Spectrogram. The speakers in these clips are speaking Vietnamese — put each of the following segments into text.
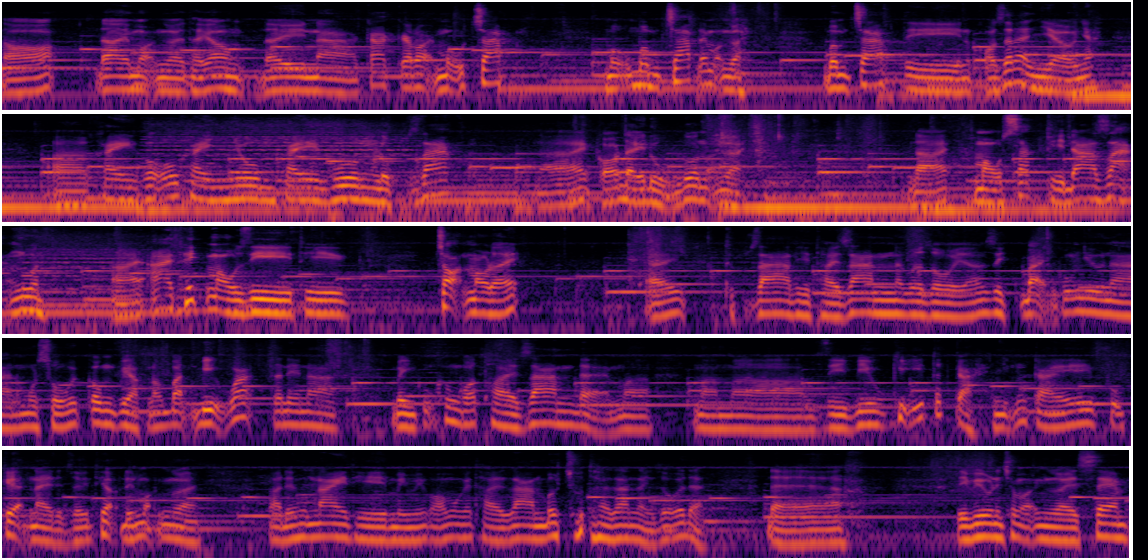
Đó, đây mọi người thấy không? Đây là các cái loại mẫu cháp Mẫu mâm cháp đấy mọi người. Mâm cháp thì nó có rất là nhiều nhá. À, Khay gỗ, khay nhôm, khay vuông, lục giác. Đấy, có đầy đủ luôn mọi người. Đấy, màu sắc thì đa dạng luôn. Đấy, ai thích màu gì thì chọn màu đấy. Đấy, thực ra thì thời gian vừa rồi dịch bệnh cũng như là một số cái công việc nó bận bịu quá cho nên là mình cũng không có thời gian để mà mà mà review kỹ tất cả những cái phụ kiện này để giới thiệu đến mọi người. Và đến hôm nay thì mình mới có một cái thời gian bớt chút thời gian rảnh rỗi để để review lên cho mọi người xem.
